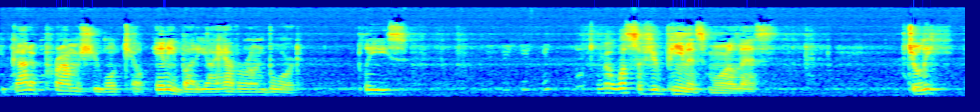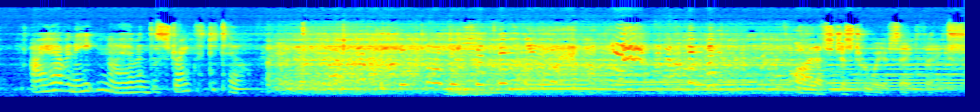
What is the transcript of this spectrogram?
You gotta promise you won't tell anybody I have her on board. Please? But what's a few peanuts, more or less? Julie? I haven't eaten, I haven't the strength to tell. Oh, that's just her way of saying thanks.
